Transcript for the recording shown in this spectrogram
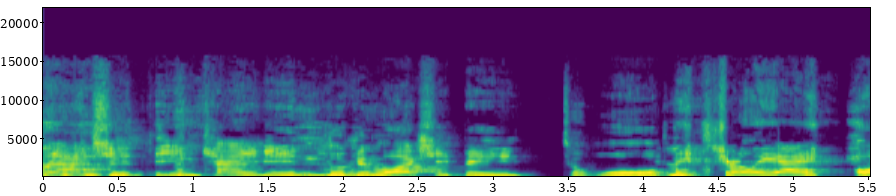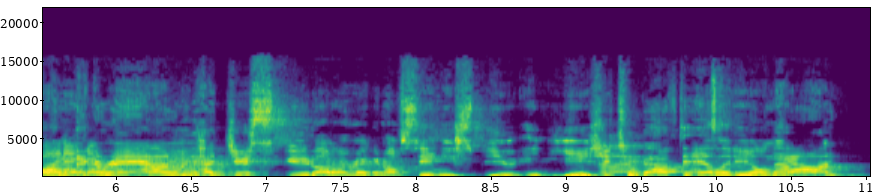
ratchet thing came in looking like she'd been to war. Literally, yeah. On the know ground, had just spewed. I don't reckon I've seen you spew in years. You took after Ellidy on that yeah. one.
